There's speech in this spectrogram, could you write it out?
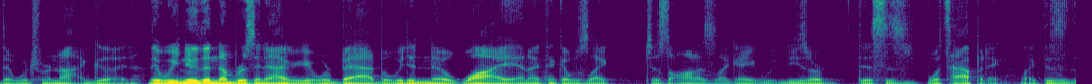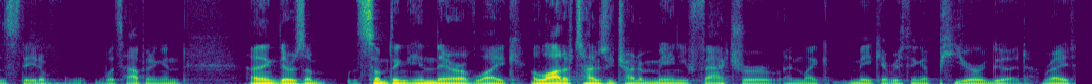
that which were not good. That we knew the numbers in aggregate were bad, but we didn't know why. And I think I was like just honest, like, hey, these are this is what's happening. Like this is the state of what's happening and. I think there's a something in there of like a lot of times we try to manufacture and like make everything appear good, right?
